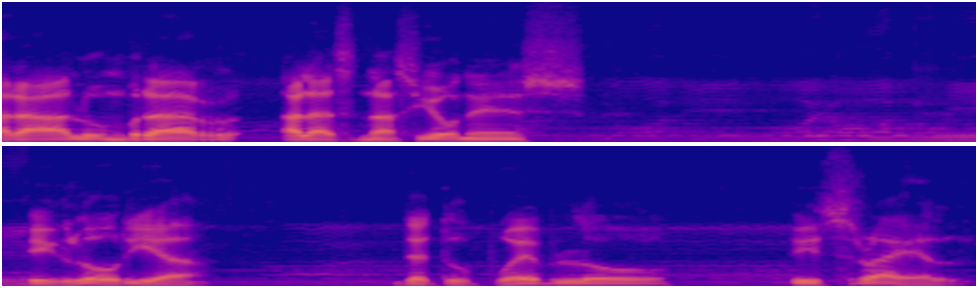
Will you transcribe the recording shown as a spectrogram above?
Para alumbrar a las naciones y gloria de tu pueblo Israel.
